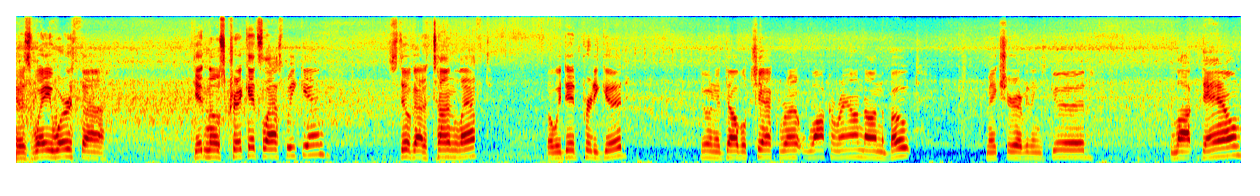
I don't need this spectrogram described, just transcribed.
It was way worth uh, getting those crickets last weekend. Still got a ton left, but we did pretty good. Doing a double check, walk around on the boat, make sure everything's good, locked down.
